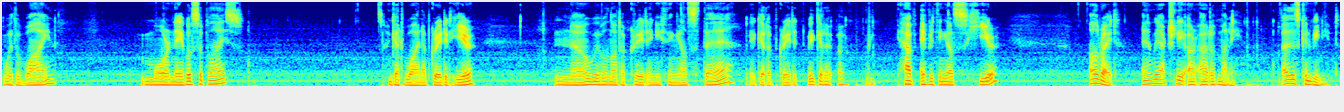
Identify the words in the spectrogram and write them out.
with wine. More naval supplies. Get wine upgraded here. No, we will not upgrade anything else there. We get upgraded. We get uh, we have everything else here. All right, and we actually are out of money. That is convenient.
